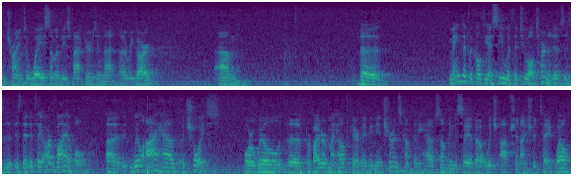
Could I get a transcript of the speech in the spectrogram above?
and trying to weigh some of these factors in that uh, regard. Um, the main difficulty I see with the two alternatives is is that if they are viable, uh, will I have a choice? Or will the provider of my health care, maybe the insurance company, have something to say about which option I should take? Well,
